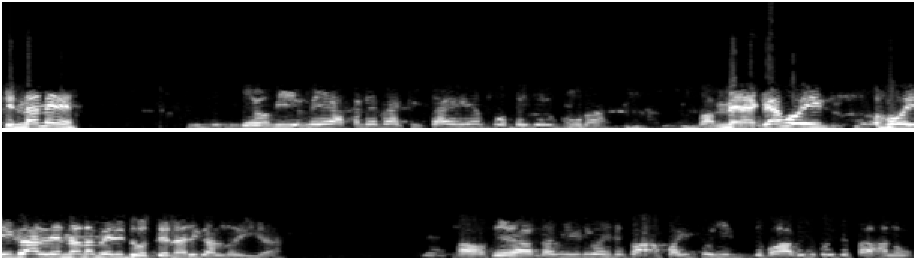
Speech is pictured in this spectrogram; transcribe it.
ਕਿੰਨਾ ਨੇ? ਜਿਵੇਂ ਵੀਰ ਨੇ ਆਖਦੇ ਪਿਆ ਕੀਤਾ ਇਹ ਪੋਤੇ ਜੀ ਨੂੰ ਫੋਨ। ਮੈਂ ਕਿਹਾ ਹੋਈ ਹੋਈ ਗੱਲ ਇਹਨਾਂ ਨਾਲ ਮੇਰੀ ਦੋਤੇ ਨਾਲ ਹੀ ਗੱਲ ਹੋਈ ਆ। ਆਹੋ ਤੇ ਆਂਦਾ ਵੀਡੀਓ ਇਹਨੇ ਤਾਂ ਪਾਈ ਤੁਸੀਂ ਜਵਾਬ ਹੀ ਨਹੀਂ ਕੋਈ ਦਿੱਤਾ ਸਾਨੂੰ।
